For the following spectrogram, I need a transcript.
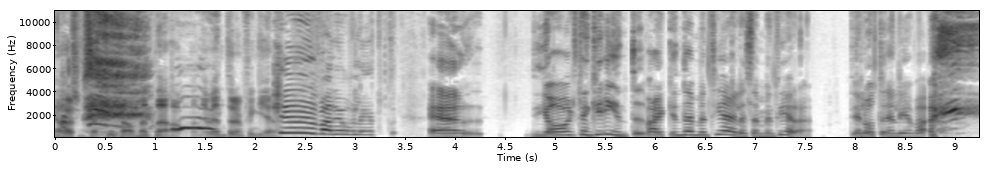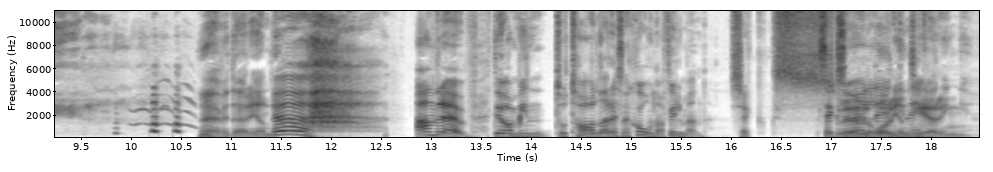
jag har som sagt inte använt den här appen, jag vet inte hur den fungerar. Gud vad roligt! Eh, jag tänker inte varken dementera eller cementera. Jag låter den leva. Nu är vi där igen. Uh, Andrev, det var min totala recension av filmen. Sexuell, Sexuell orientering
